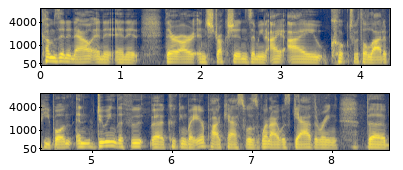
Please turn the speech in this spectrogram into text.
comes in and out, and it and it there are instructions. I mean, I I cooked with a lot of people, and, and doing the food uh, cooking by ear podcast was when I was gathering the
